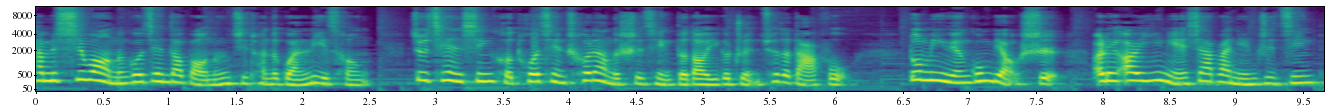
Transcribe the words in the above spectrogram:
他们希望能够见到宝能集团的管理层，就欠薪和拖欠车辆的事情得到一个准确的答复。多名员工表示，二零二一年下半年至今，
